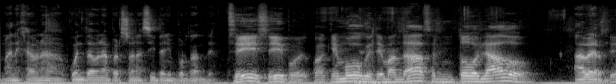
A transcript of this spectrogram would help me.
manejar una cuenta de una persona así tan importante. Sí, sí, porque cualquier modo que te mandás en todos lados. A ver, Sí.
